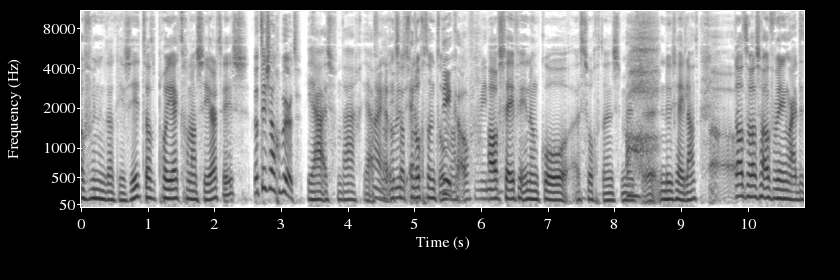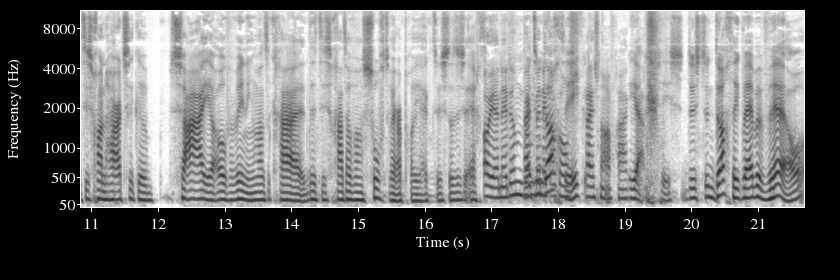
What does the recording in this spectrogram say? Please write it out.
Overwinning dat ik hier zit, dat het project gelanceerd is. Dat is al gebeurd. Ja, is vandaag. Ja, Nou ja, ik zat vanochtend om overwinning. half zeven in een call eh, s ochtends met eh, Nieuw-Zeeland. Dat was een overwinning, maar dit is gewoon hartstikke saaie overwinning. Want ik ga, dit is, gaat over een softwareproject. Dus dat is echt. Oh ja, nee, dan, dan ben ik ook al ik- vrij snel afgehaakt. Ja, precies. Dus toen dacht ik, we hebben wel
